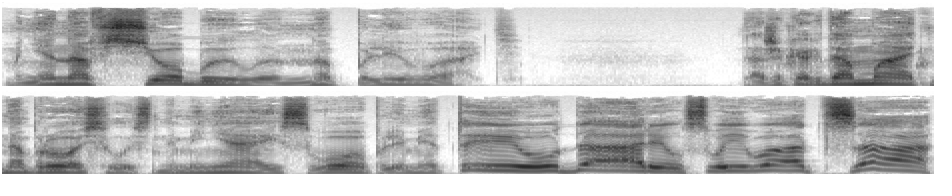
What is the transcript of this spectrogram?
Мне на все было наплевать. Даже когда мать набросилась на меня и с воплями «Ты ударил своего отца!»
